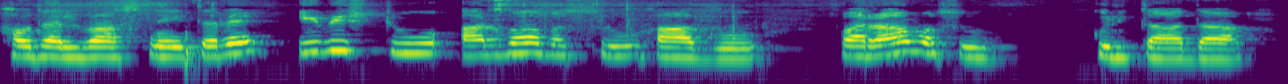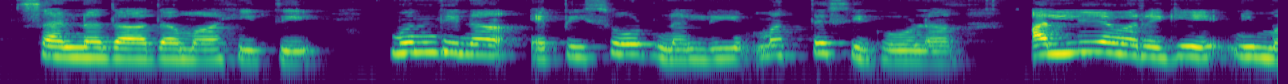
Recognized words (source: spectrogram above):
ಹೌದಲ್ವಾ ಸ್ನೇಹಿತರೆ? ಇವಿಷ್ಟು ಅರ್ವಾವಸು ಹಾಗೂ ಪರಾವಸು ಕುರಿತಾದ ಸಣ್ಣದಾದ ಮಾಹಿತಿ. ಮುಂದಿನ ಎಪಿಸೋಡ್ನಲ್ಲಿ ಮತ್ತೆ ಸಿಗೋಣ. ಅಲ್ಲಿಯವರೆಗೆ ನಿಮ್ಮ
